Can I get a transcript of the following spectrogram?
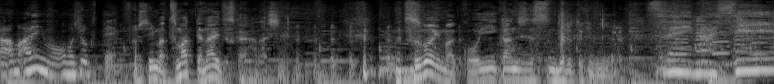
ら、ああれにも面白くて。そして今詰まってないですから話にすごい今こういい感じで進んでる時にすいません。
